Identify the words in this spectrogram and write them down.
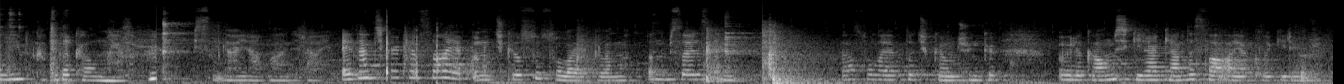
alayım kapıda kalmayalım. Bismillahirrahmanirrahim. Evden çıkarken sağ ayakla mı çıkıyorsun sol ayakla mı? Bana bir söylesene. Ben sol ayakla çıkıyorum çünkü öyle kalmış girerken de sağ ayakla giriyorum.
